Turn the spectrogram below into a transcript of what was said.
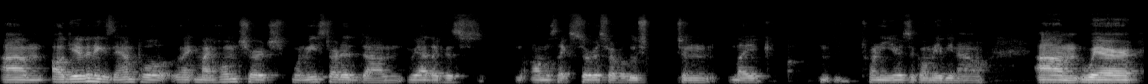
Um, I'll give an example. Like my home church, when we started, um, we had like this almost like service revolution, like 20 years ago, maybe now, um, where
